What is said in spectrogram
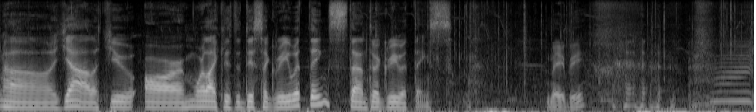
uh, yeah, that you are more likely to disagree with things than to agree with things. Maybe. Mm,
